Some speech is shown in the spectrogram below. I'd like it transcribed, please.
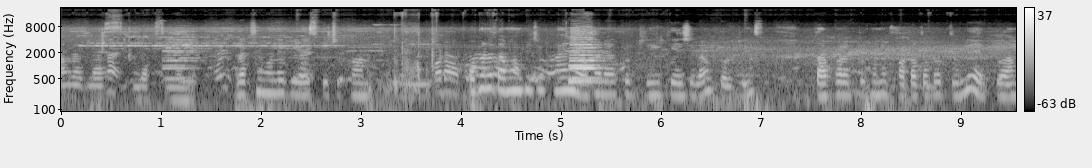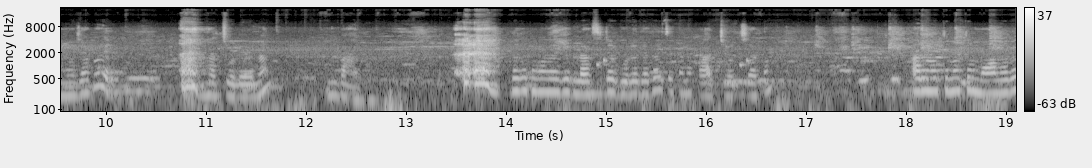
আমরা গ্লাস গ্লাক্সি মলে। গ্লাক্সি মলে বেশ কিছুক্ষণ ওখানে তেমন কিছু খাইনি ওখানে একটু ড্রিঙ্ক খেয়েছিলাম কোল্ড ড্রিঙ্কস তারপর একটুখানি ফটো টটো তুলে একটু আর মজা করে আর চলে এলাম বাইরে দেখো, তোমাদেরকে গ্লাসটা ঘুরে দেখাই যেখানে কাজ চলছে এখন। আরও নতুন নতুন মল হবে,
